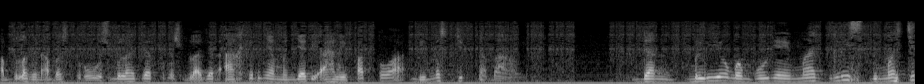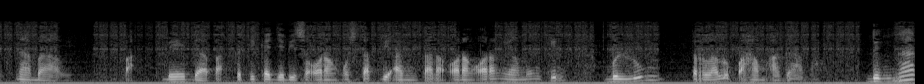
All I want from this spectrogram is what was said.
Abdullah bin Abbas terus belajar, terus belajar, akhirnya menjadi ahli fatwa di Masjid Nabawi. Dan beliau mempunyai majlis di Masjid Nabawi beda Pak ketika jadi seorang ustadz di antara orang-orang yang mungkin belum terlalu paham agama dengan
